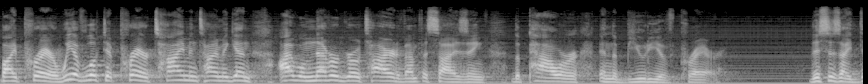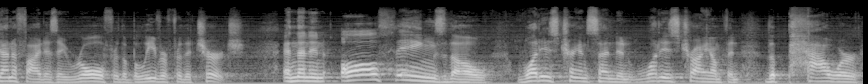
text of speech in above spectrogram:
by prayer. We have looked at prayer time and time again. I will never grow tired of emphasizing the power and the beauty of prayer. This is identified as a role for the believer, for the church. And then in all things, though, what is transcendent? What is triumphant? The power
